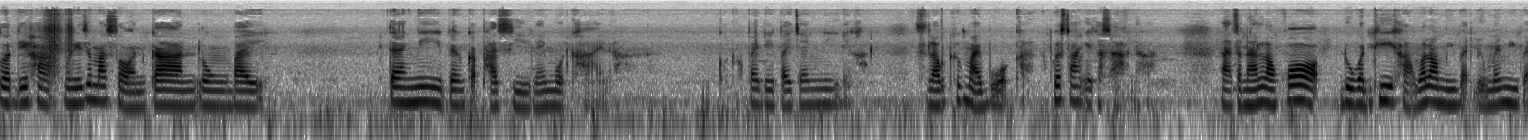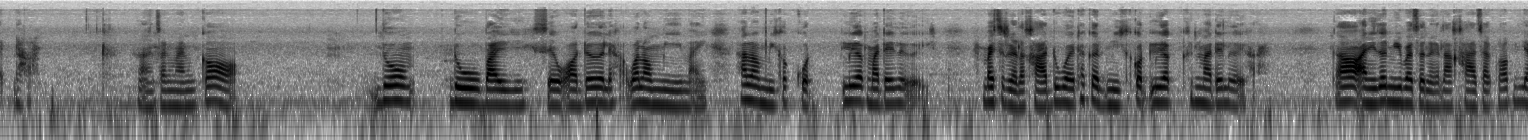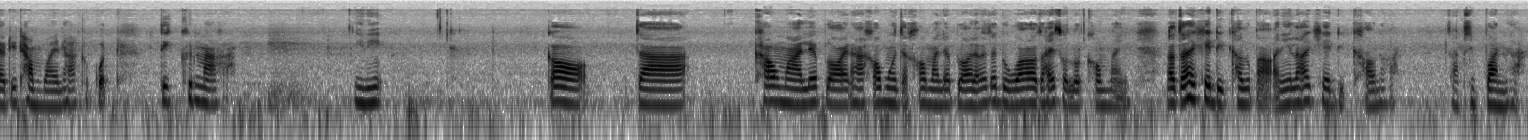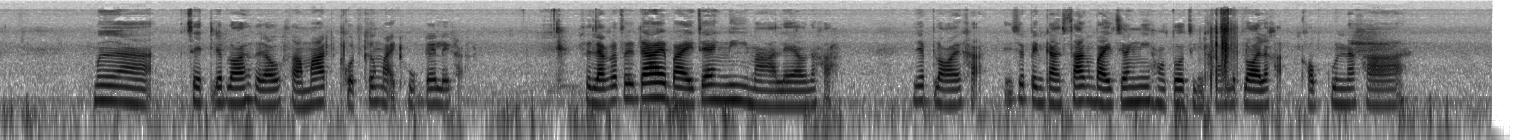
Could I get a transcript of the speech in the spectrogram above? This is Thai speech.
สวัสดีค่ะ วันนี้จะมาสอนการลงใบแจ้งหนี้เป็นกับภาษีในหมวดขายนะกดเข้าไปในใบแจ้งหนี้เลยค่ะ เสร็จแล้วเครื่องหมายบวกค่ะ เพื่อสร้างเอกสารนะคะ หลังจากนั้นเราก็ดูวันที่ค่ะว่าเรามีแบตหรือไม่มีแบตนะคะ หลังจากนั้นก็ดูดูใบเซลล์ออเดอร์เลยค่ะ ว่าเรามีไหม ถ้าเรามีก็กดเลือกมาได้เลย ใบเสนอราคาด้วย ถ้าเกิดมีก็กดเลือกขึ้นมาได้เลยค่ะ ก็อันนี้จะมีใบเสนอราคาจากรอบที่แล้วที่ทำไว้นะคะก็กดติ๊กขึ้นมาค่ะทีนี้ ก็จะเข้ามาเรียบร้อยนะคะ ข้อมูลจะเข้ามาเรียบร้อย แล้วก็จะดูว่าเราจะให้ส่วนลดเขาไหม เราจะให้เครดิตเขาหรือเปล่า อันนี้เราให้เครดิตเขานะคะสามสิบวันค่ะ เมื่อเสร็จเรียบร้อยเสร็จแล้วสามารถกดเครื่องหมายถูกได้เลยค่ะ เสร็จแล้วก็จะได้ใบแจ้งหนี้มาแล้วนะคะ เรียบร้อยค่ะ นี่จะเป็นการสร้างใบแจ้งหนี้ของตัวสินค้าเรียบร้อยแล้วค่ะ ขอบคุณนะคะ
